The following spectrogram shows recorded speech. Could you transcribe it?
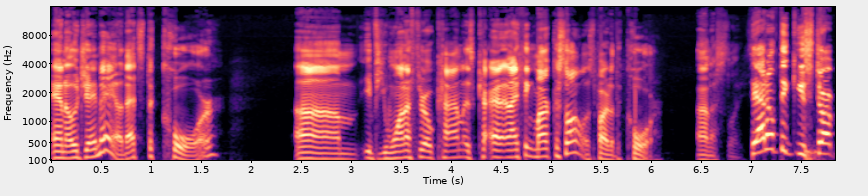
and O.J. Mayo. That's the core. Um, if you want to throw Conley, and I think Marc Gasol is part of the core, honestly. See, I don't think you start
